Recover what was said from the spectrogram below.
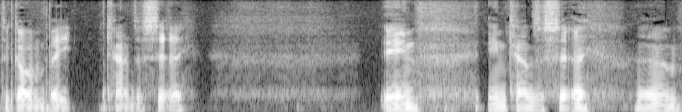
to go and beat Kansas City in in Kansas City. Um,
